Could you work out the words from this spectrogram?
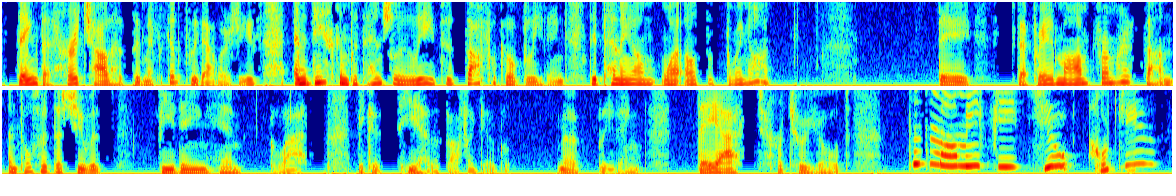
saying that her child has significant food allergies and these can potentially lead to esophageal bleeding depending on what else is going on. They separated mom from her son and told her that she was feeding him glass because he had esophageal uh, bleeding. They asked her two year old Does mommy feed you ouchies?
